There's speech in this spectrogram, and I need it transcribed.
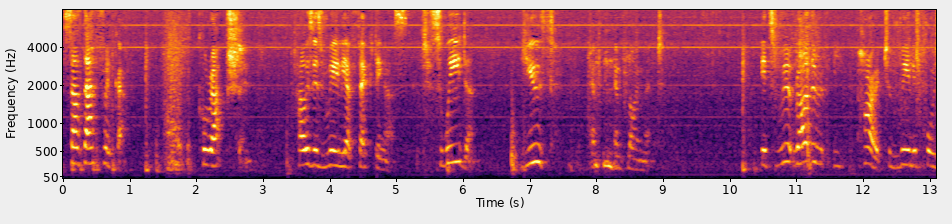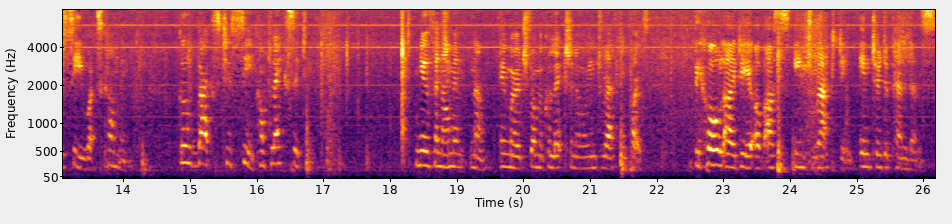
South Africa, corruption. How is this really affecting us? Sweden, youth em employment. It's rather hard to really foresee what's coming. Go back to see complexity. New phenomena emerge from a collection of interacting parts. The whole idea of us interacting, interdependence.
